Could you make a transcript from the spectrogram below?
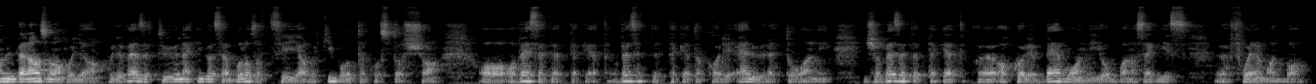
amiben az van, hogy a, hogy a vezetőnek igazából az a célja, hogy kibontakoztassa a, a vezetetteket. A vezetetteket akarja előre tolni, és a vezetetteket akarja bevonni jobban az egész folyamatba.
